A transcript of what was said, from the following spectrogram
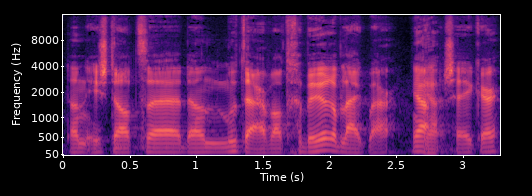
dan, is dat, uh, dan moet daar wat gebeuren blijkbaar. Ja, zeker.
